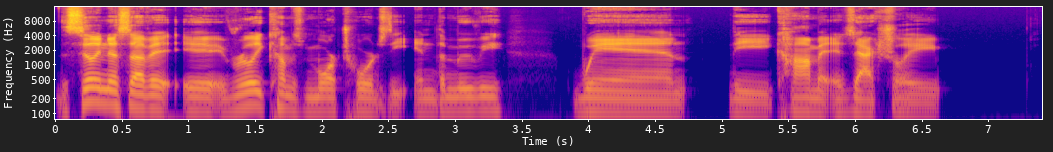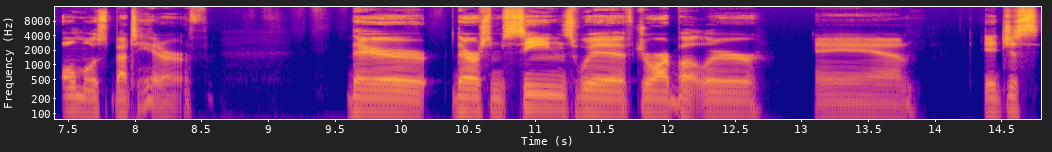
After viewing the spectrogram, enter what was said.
The silliness of it it really comes more towards the end of the movie when the comet is actually almost about to hit Earth. There there are some scenes with Gerard Butler and it just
